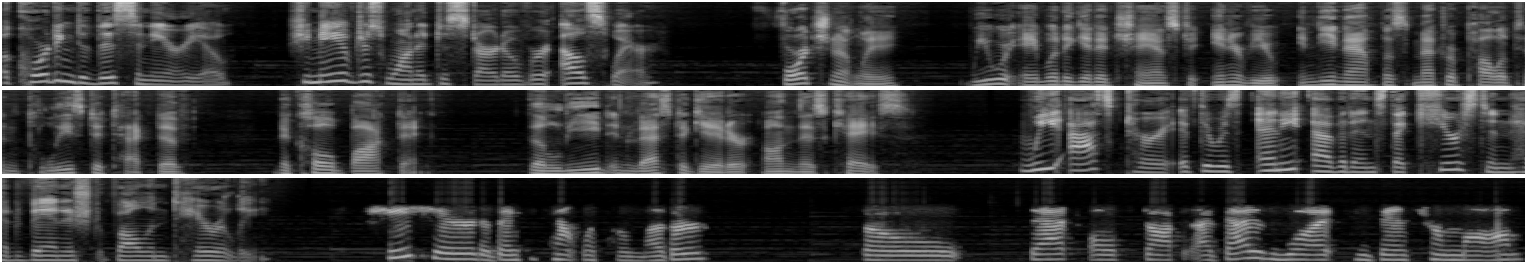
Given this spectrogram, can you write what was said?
According to this scenario, she may have just wanted to start over elsewhere. Fortunately, we were able to get a chance to interview Indianapolis Metropolitan Police Detective Nicole Bochting, the lead investigator on this case. We asked her if there was any evidence that Kirsten had vanished voluntarily. She shared a bank account with her mother, so that all stopped. That is what convinced her mom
